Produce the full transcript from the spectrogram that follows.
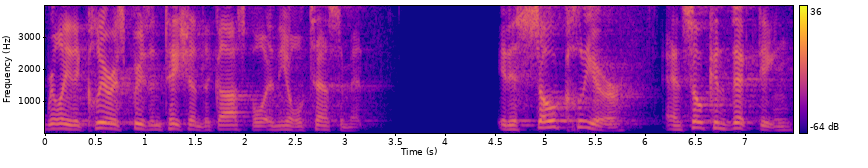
really the clearest presentation of the gospel in the Old Testament. It is so clear and so convicting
